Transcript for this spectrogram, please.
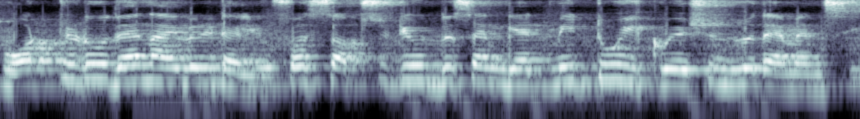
what to do then I will tell you. First substitute this and get me two equations with m and c.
